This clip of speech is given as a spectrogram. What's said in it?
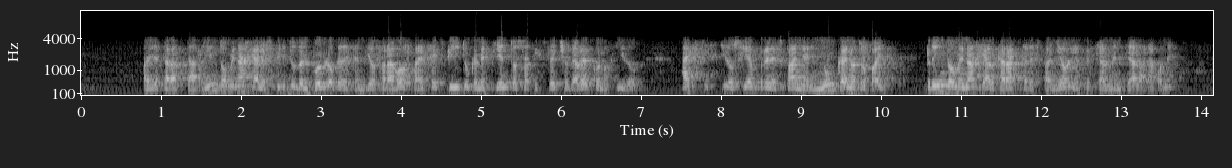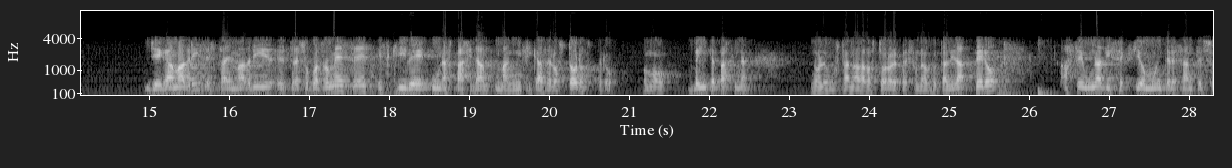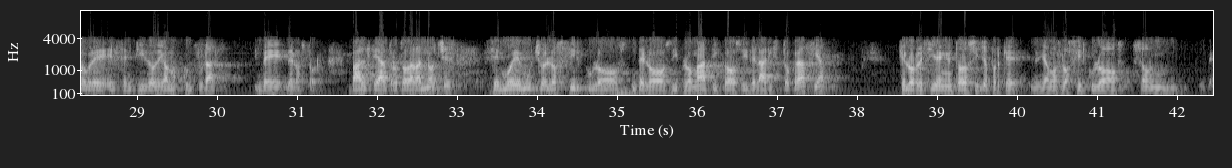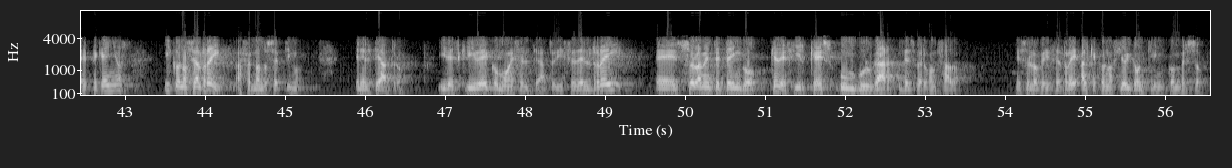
Ahí está, rindo homenaje al espíritu del pueblo que defendió Zaragoza, ese espíritu que me siento satisfecho de haber conocido. Ha existido siempre en España y nunca en otro país. Rindo homenaje al carácter español y especialmente al aragonés. Llega a Madrid, está en Madrid eh, tres o cuatro meses, escribe unas páginas magníficas de los toros, pero como 20 páginas, no le gustan nada los toros, le parece una brutalidad, pero hace una disección muy interesante sobre el sentido, digamos, cultural de, los toros. Va al teatro todas las noches, se mueve mucho en los círculos de los diplomáticos y de la aristocracia, que lo reciben en todos sitios porque, digamos, los círculos son eh, pequeños, y conoce al rey, a Fernando VII, en el teatro, y describe cómo es el teatro. Dice, del rey eh, solamente tengo que decir que es un vulgar desvergonzado. Eso es lo que dice el rey, al que conoció y con quien conversó.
